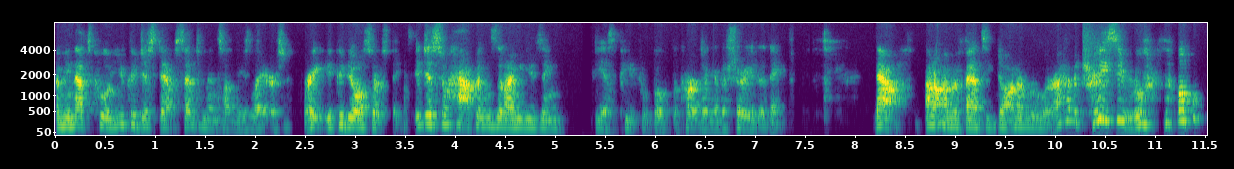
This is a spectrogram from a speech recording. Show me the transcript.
I mean, that's cool. You could just stamp sentiments on these layers, right? You could do all sorts of things. It just so happens that I'm using DSP for both the cards I'm going to show you today. Now, I don't have a fancy Donna ruler. I have a Tracy ruler though.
